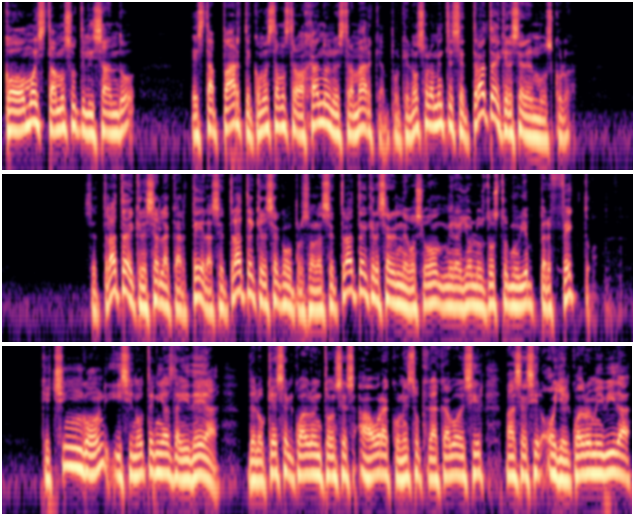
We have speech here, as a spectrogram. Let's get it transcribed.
¿Cómo estamos utilizando esta parte? ¿Cómo estamos trabajando en nuestra marca? Porque no solamente se trata de crecer el músculo. Se trata de crecer la cartera, se trata de crecer como persona, se trata de crecer el negocio. Oh, mira, yo los dos estoy muy bien, perfecto. Qué chingón. Y si no tenías la idea de lo que es el cuadro, entonces ahora con esto que acabo de decir, vas a decir, oye, el cuadro de mi vida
